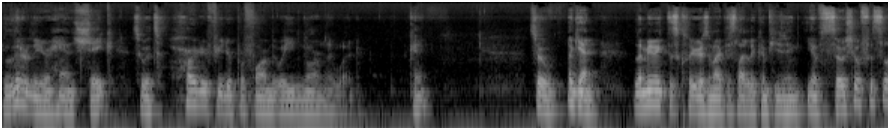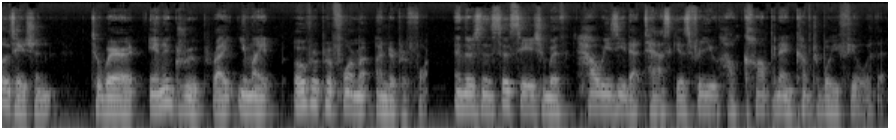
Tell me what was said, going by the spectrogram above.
literally your hands shake, so it's harder for you to perform the way you normally would. Okay? So again, let me make this clear because it might be slightly confusing. You have social facilitation to where in a group, right, you might overperform or underperform. And there's an association with how easy that task is for you, how competent and comfortable you feel with it.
